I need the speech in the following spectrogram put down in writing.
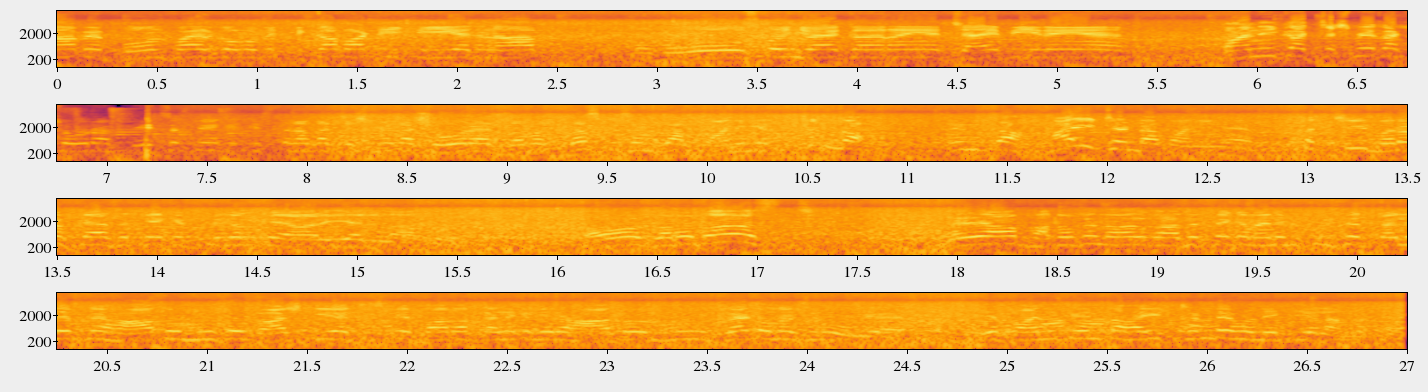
यहाँ पे बोन फायर को भी टिक्का पार्टी की है जनाब। वो उसको एंजॉय कर रहे हैं, चाय पी रहे हैं। पानी का चश्मे का शोर आप देख सकते हैं कि किस तरह का चश्मे का शोर है। ज़बरदस्त किस्म का पानी है, ठंडा इंतहाई ठंडा पानी है। कच्ची बर्फ़ कह सकते हैं कि पिघल के आ रही है जनाब। और ज़बरदस्त। मेरे आप हाथों के नाल खा सकते हैं कि मैंने भी कुछ देर पहले अपने हाथ और मुँह को वाश किया जिसके बाद आप कहने के मेरे हाथ और मुँह रेड होना शुरू हो गया है। ये पानी के इंतहाई ठंडे होने की अलामत है।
